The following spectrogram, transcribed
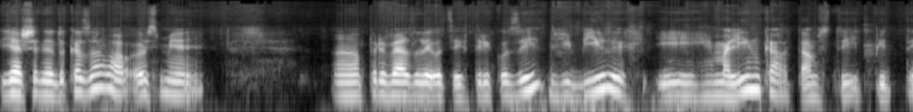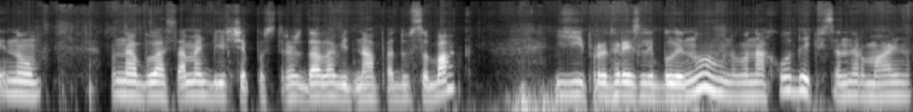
Я ще не доказала, ось е, привезли оцих три кози, дві білих і малінка там стоїть під тином. Вона була саме більше постраждала від нападу собак. Її прогризли були ногу, але вона ходить, все нормально.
